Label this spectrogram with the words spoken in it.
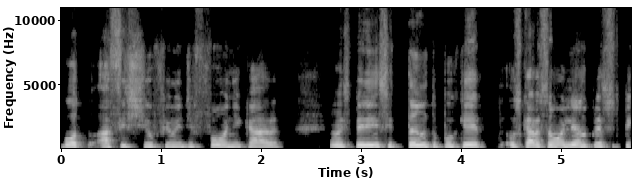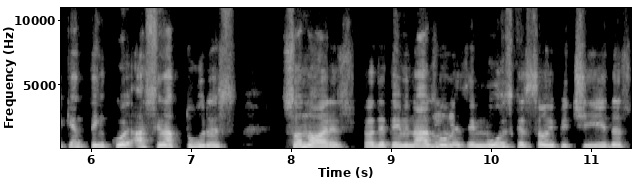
pô, assistir o filme de fone, cara, é uma experiência e tanto, porque os caras estão olhando para esses pequenos. Tem assinaturas sonoras para determinados uhum. momentos. Tem músicas que são repetidas,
